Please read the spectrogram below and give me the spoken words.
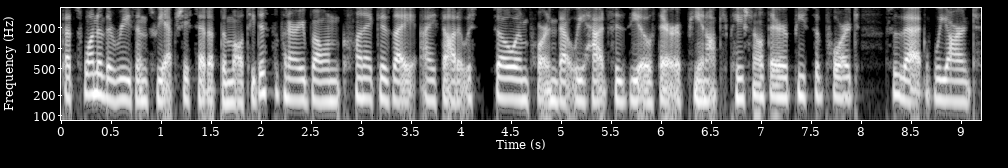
that's one of the reasons we actually set up the multidisciplinary bone clinic is I, I thought it was so important that we had physiotherapy and occupational therapy support so that we aren't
